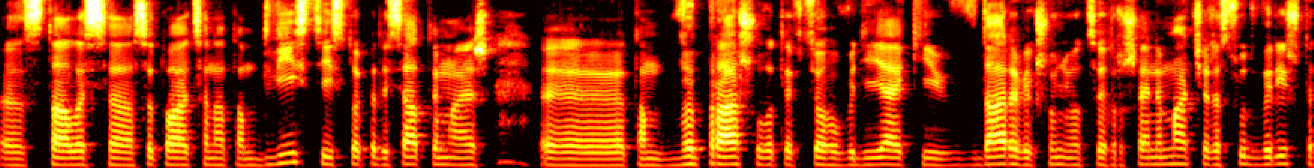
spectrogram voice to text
е, сталася ситуація на там 200 і 150 ти маєш е, там випрашувати в цього водія, який вдарив, якщо в нього цих грошей немає, через суд вирішити.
